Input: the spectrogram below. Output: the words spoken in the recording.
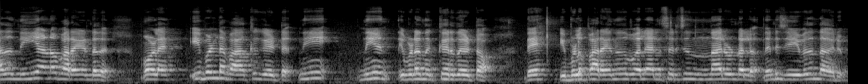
അത് നീയാണോ പറയേണ്ടത്? മോളെ ഇവളുടെ വാക്ക് കേട്ട് നീ നീ ഇവിടെ നിൽക്കരുത് കേട്ടോ. ദേ ഇവൾ പറയുന്നത് പോലെ അനുസരിച്ച് നിന്നാലുണ്ടല്ലോ. നിന്റെ ജീവിതം തകരും.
